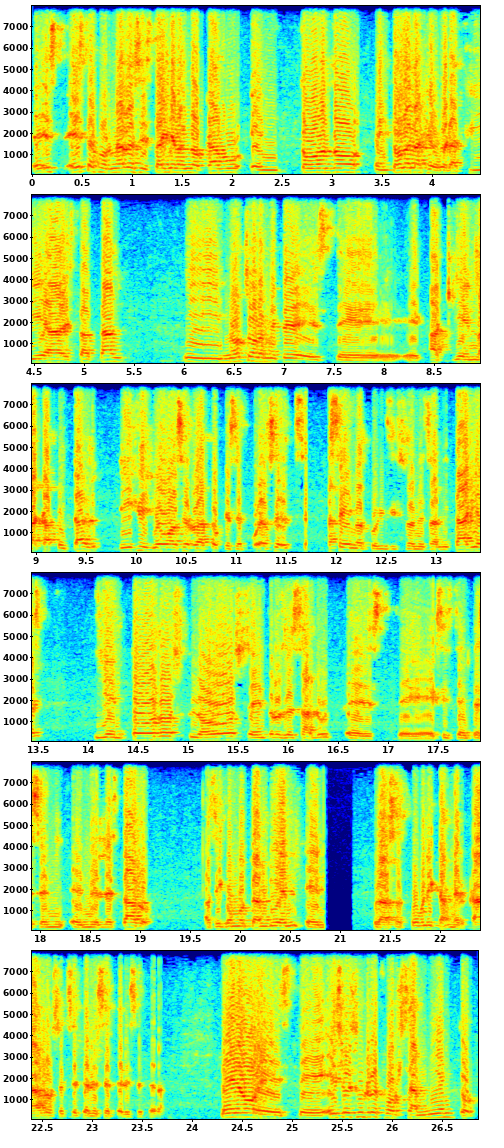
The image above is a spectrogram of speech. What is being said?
esta jornada se está llevando a cabo en todo, en toda la geografía estatal y no solamente este, aquí en la capital. Dije yo hace rato que se puede hacer, se hace en las jurisdicciones sanitarias y en todos los centros de salud este, existentes en, en el estado, así como también en plazas públicas, mercados, etcétera, etcétera, etcétera. Pero este, eso es un reforzamiento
